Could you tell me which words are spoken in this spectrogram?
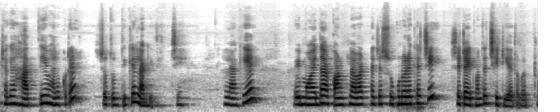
এটাকে হাত দিয়ে ভালো করে চতুর্দিকে লাগিয়ে দিচ্ছি। লাগিয়ে ওই ময়দা আর কর্নফ্লাওয়ারটা যে শুকনো রেখেছি, সেটা এর মধ্যে ছিটিয়ে দেবো একটু।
